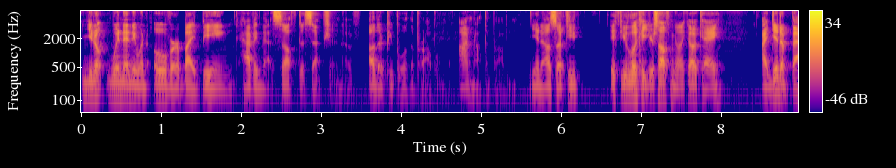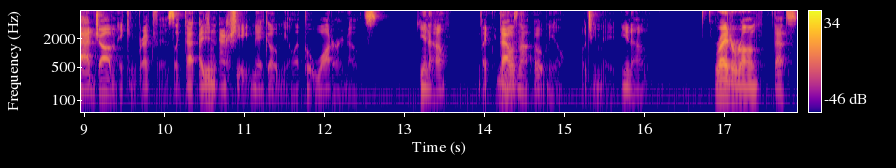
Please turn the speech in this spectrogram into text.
you don't win anyone over by being having that self deception of other people are the problem. I'm not the problem. You know, so if you if you look at yourself and be like, okay, I did a bad job making breakfast. Like that, I didn't actually make oatmeal. I put water in oats. You know, like that was mm. not oatmeal what you made. You know, right or wrong, that's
